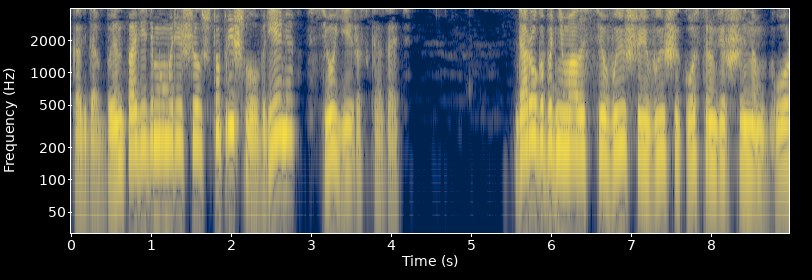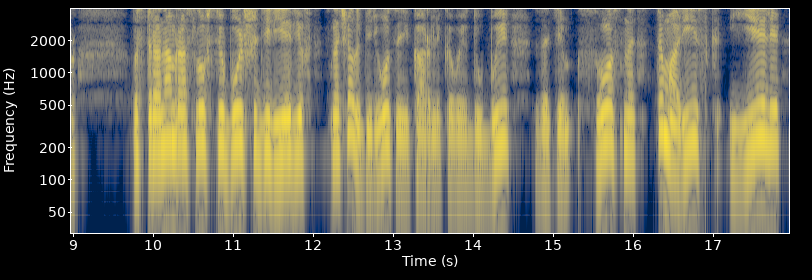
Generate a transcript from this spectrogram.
когда Бен, по-видимому, решил, что пришло время все ей рассказать. Дорога поднималась все выше и выше к острым вершинам гор, по сторонам росло все больше деревьев, сначала березы и карликовые дубы, затем сосны, тамариск, ели —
